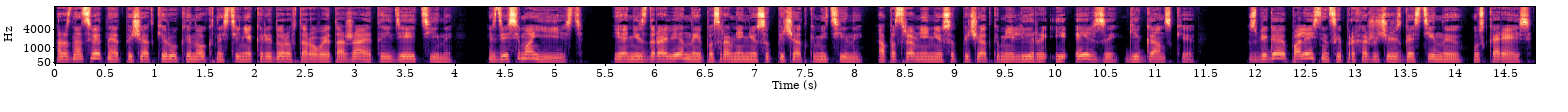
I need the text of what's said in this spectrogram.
Разноцветные отпечатки рук и ног на стене коридора второго этажа — это идея Тины. Здесь и мои есть. И они здоровенные по сравнению с отпечатками Тины, а по сравнению с отпечатками Лиры и Эльзы — гигантские. Сбегаю по лестнице и прохожу через гостиную, ускоряясь.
